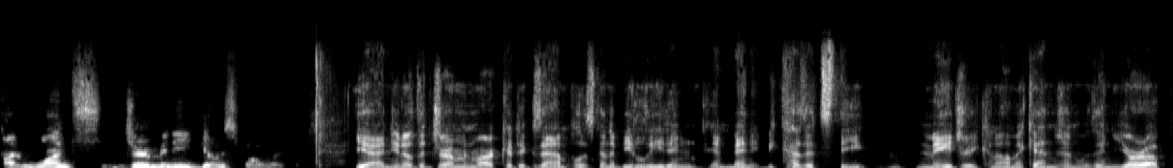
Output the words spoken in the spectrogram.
but once Germany goes forward. Yeah, and you know the German market example is going to be leading in many because it's the major economic engine within Europe.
